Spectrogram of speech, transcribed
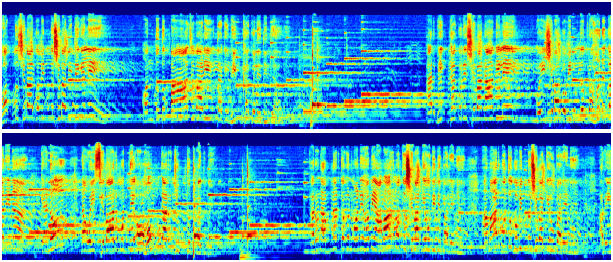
ভক্ত সেবা, গোবিন্দ সেবা দিতে গেলে অন্তত পাঁচ তাকে ভিক্ষা করে দিতে হবে। আর ভিক্ষা করে সেবা না দিলে ওই সেবা গোবিন্দ গ্রহণ করে না। কেন? না, ওই সেবার মধ্যে অহংকার যুক্ত থাকবে। কারণ আপনার তখন মনে হবে, আমার মতো সেবা কেউ দিতে পারে না, আমার মতো গোবিন্দ সেবা কেউ পারে না। আর এই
